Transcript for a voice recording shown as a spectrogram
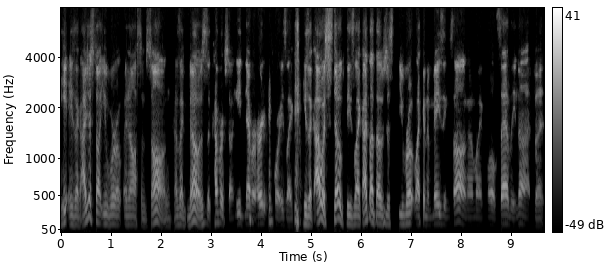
he, he's like, I just thought you were an awesome song. I was like, no, this is a cover song. He'd never heard it before. He's like, he's like, I was stoked. He's like, I thought that was just you wrote like an amazing song. I'm like, well, sadly not. But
